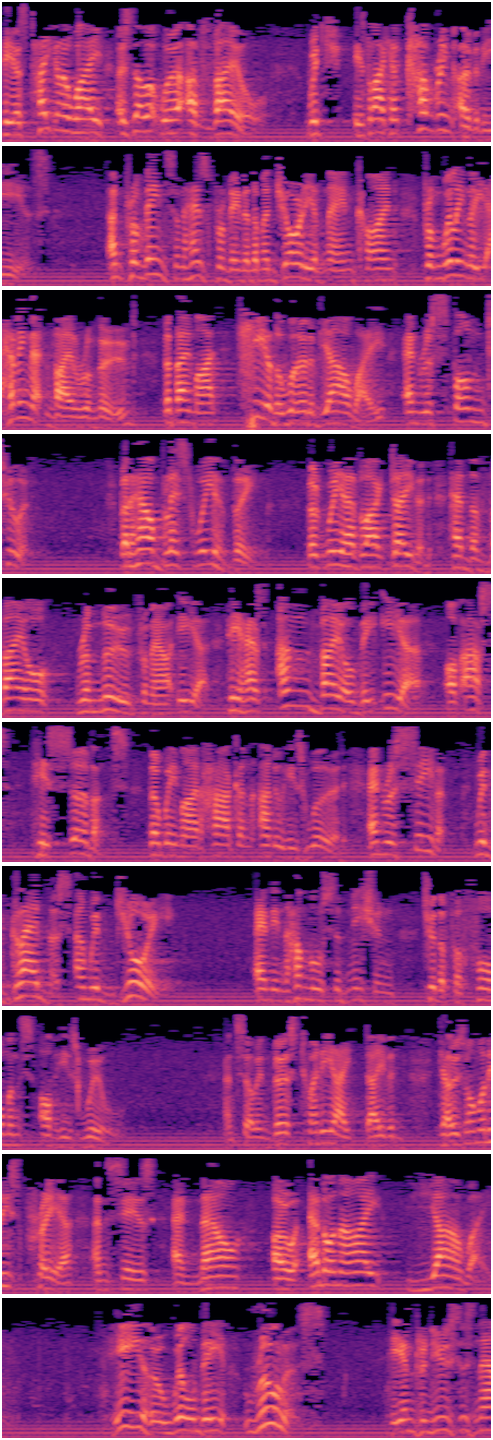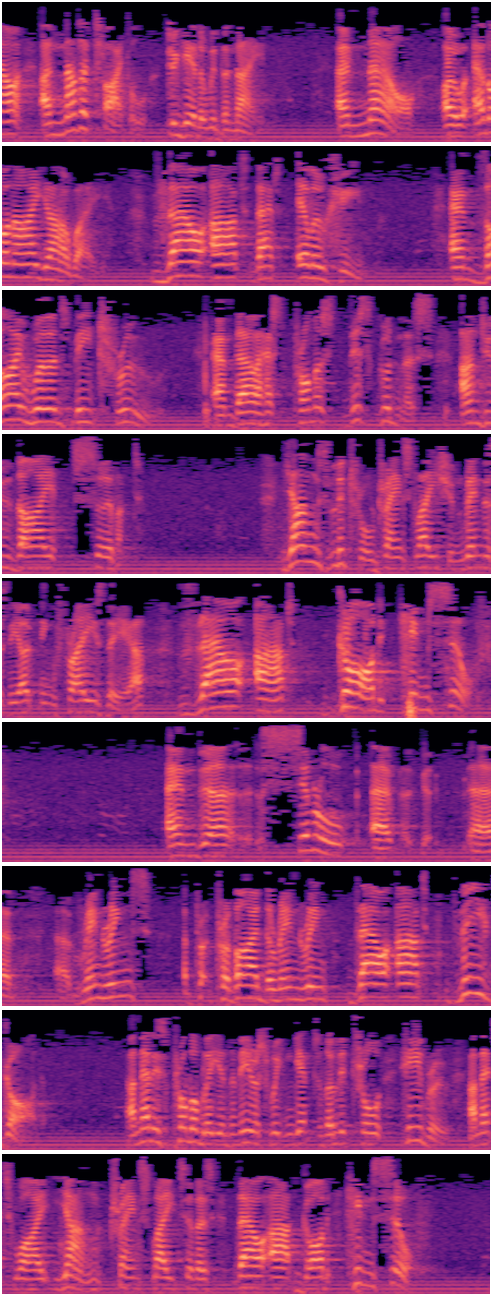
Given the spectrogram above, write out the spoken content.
He has taken away, as though it were a veil, which is like a covering over the ears, and prevents and has prevented the majority of mankind from willingly having that veil removed that they might hear the word of Yahweh and respond to it. But how blessed we have been that we have, like David, had the veil removed from our ear. He has unveiled the ear of us, his servants, that we might hearken unto his word and receive it with gladness and with joy and in humble submission to the performance of his will. And so in verse 28, David goes on with his prayer and says, And now, O Adonai Yahweh, he who will be rulers. He introduces now another title together with the name. And now, O Adonai Yahweh, thou art that Elohim, and thy words be true, and thou hast promised this goodness unto thy servant. Young's literal translation renders the opening phrase there, Thou art God Himself. And uh, several uh, uh, uh renderings pr- provide the rendering, Thou art the God. And that is probably the nearest we can get to the literal Hebrew. And that's why Young translates it as, Thou art God Himself.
